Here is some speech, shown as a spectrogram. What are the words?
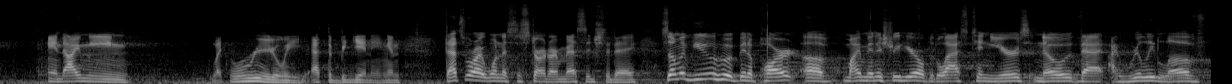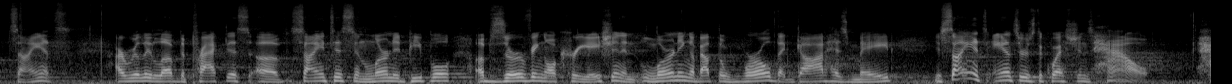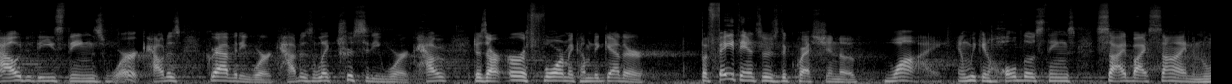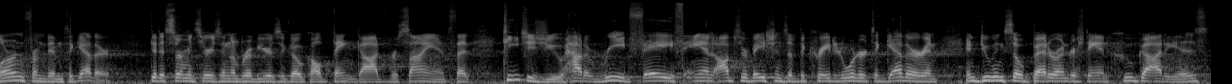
And I mean, like, really at the beginning. And that's where I want us to start our message today. Some of you who have been a part of my ministry here over the last 10 years know that I really love science. I really love the practice of scientists and learned people observing all creation and learning about the world that God has made. Science answers the questions how? How do these things work? How does gravity work? How does electricity work? How does our earth form and come together? But faith answers the question of why. And we can hold those things side by side and learn from them together. Did a sermon series a number of years ago called Thank God for Science that teaches you how to read faith and observations of the created order together and, and doing so better understand who God is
